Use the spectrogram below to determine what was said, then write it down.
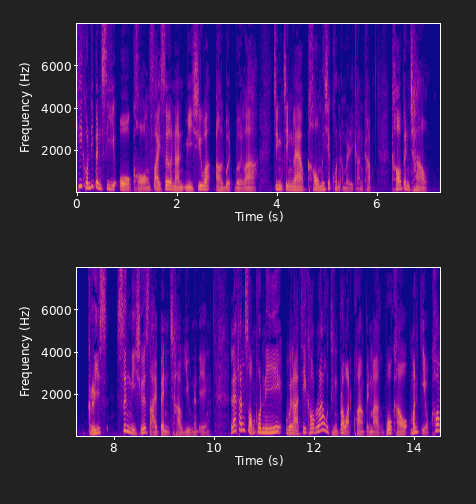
ที่คนที่เป็น CEO ของไฟเซอร์นั้นมีชื่อว่าอัลเบิร์ตเบอร์ล่าจริง ๆ แล้วเขาไม่ใช่คนอเมริกันครับ เขาเป็นชาว กรีซซึ่งมีเชื้อสายเป็นชาวยิวนั่นเอง และทั้งสองคนนี้เวลาที่เขาเล่าถึงประวัติความเป็นมาของพวกเขา มันเกี่ยวข้อง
